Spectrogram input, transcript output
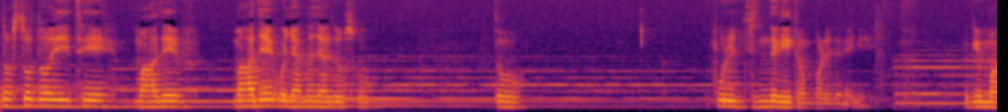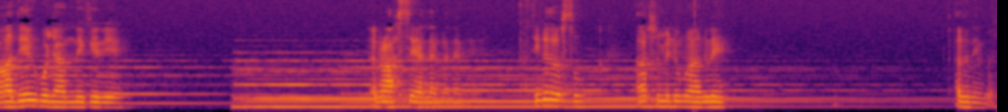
दोस्तों तो ये थे महादेव। महादेव को जाना जाए दोस्तों तो पूरी ज़िंदगी कम पड़ जाएगी। क्योंकि महादेव को जानने के लिए रास्ते अलग अलग हैं। ठीक है दोस्तों, आपसे मिलूँगा अगले अगले में।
